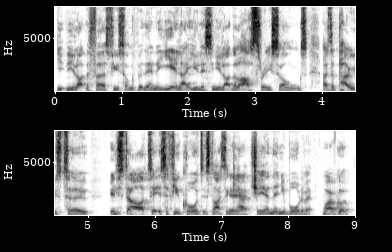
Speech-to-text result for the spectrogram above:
You, you like the first few songs, but then a year later you listen, you like the last three songs, as opposed to you start it, it's a few chords, it's nice and Yeah, catchy, and then you're bored of it. Well, I've got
